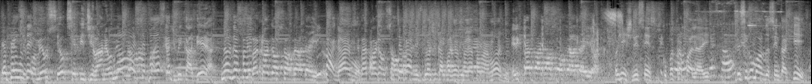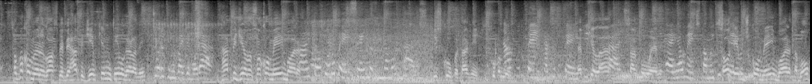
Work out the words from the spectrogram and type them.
Eu perguntei- Você comeu o seu que você pediu lá, né? Não, mas você falou- Tá de brincadeira? Não, mas eu falei- Você vai pagar o salgado aí. Que pagar, irmão? Você vai pagar o Você salgado. tem cara de trouxa ficar fazendo salgado pra marmanjo? Ele que vai pagar o salgado aí, ó. Ô, gente, licença, desculpa atrapalhar aí. Vocês se incomodam de eu sentar aqui? Só pra comer um negócio, beber rapidinho, porque não tem lugar lá dentro. Jura que não vai demorar? Rapidinho, eu vou só comer e ir embora. Ah, então tudo bem. Senta, fica à vontade. Desculpa, tá, gente? Desculpa Não, mesmo. tudo bem, tá tudo bem. É porque lá vontade. sabe como é, né? É, realmente, tá muito Só o tempo de comer e ir embora, tá bom?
